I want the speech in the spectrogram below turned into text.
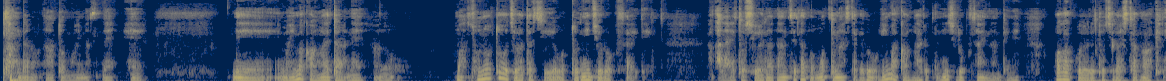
たんだろうなと思いますね。えー、で、まあ今考えたらね、あの、まあ、その当時私、夫26歳で、かなり年上な男性だと思ってましたけど、今考えると26歳なんてね、我が子より年が下なわけで、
